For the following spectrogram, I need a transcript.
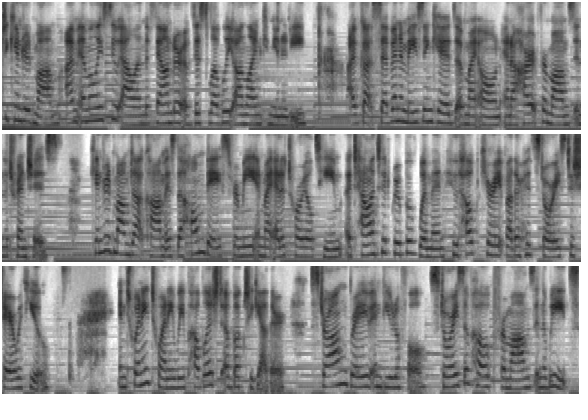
to Kindred Mom. I'm Emily Sue Allen, the founder of this lovely online community. I've got seven amazing kids of my own and a heart for moms in the trenches. KindredMom.com is the home base for me and my editorial team, a talented group of women who help curate motherhood stories to share with you. In 2020, we published a book together Strong, Brave, and Beautiful Stories of Hope for Moms in the Weeds.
